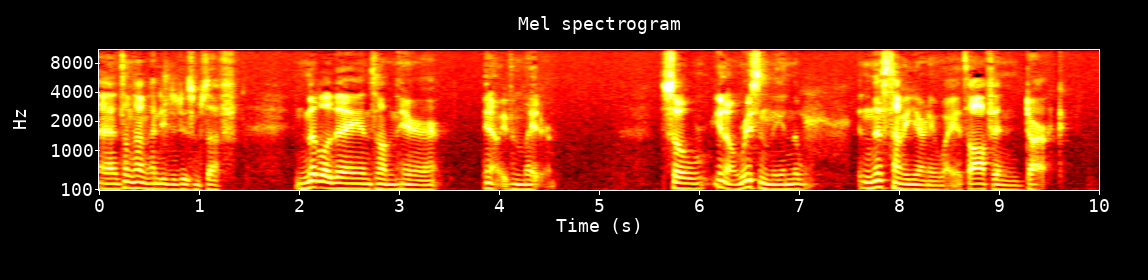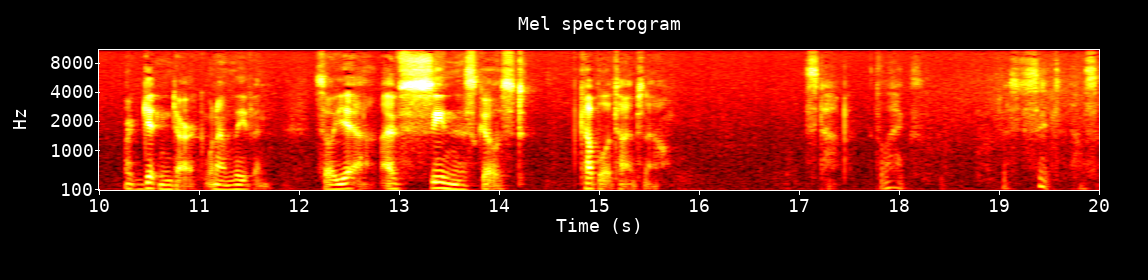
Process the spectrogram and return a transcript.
And sometimes I need to do some stuff middle of the day and some here, you know, even later. So, you know, recently in the in this time of year anyway, it's often dark or getting dark when I'm leaving. So yeah, I've seen this ghost a couple of times now. Stop. Relax. Just sit, Elsa.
